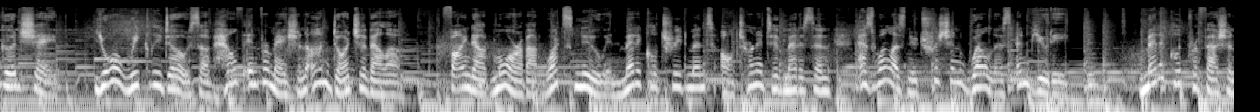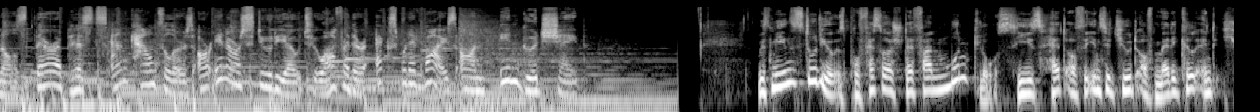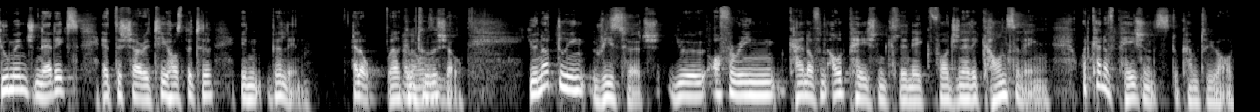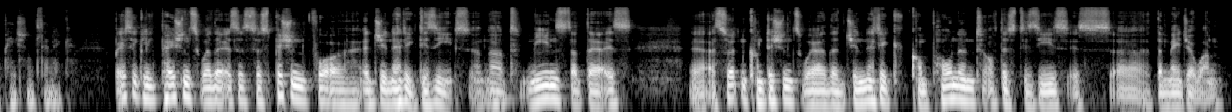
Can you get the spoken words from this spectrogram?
In Good Shape, your weekly dose of health information on Deutsche Welle. Find out more about what's new in medical treatment, alternative medicine, as well as nutrition, wellness, and beauty. Medical professionals, therapists, and counselors are in our studio to offer their expert advice on In Good Shape. With me in the studio is Professor Stefan Mundlos. He is head of the Institute of Medical and Human Genetics at the Charité Hospital in Berlin. Hello, welcome Hello. to the show. You're not doing research, you're offering kind of an outpatient clinic for genetic counseling. What kind of patients do come to your outpatient clinic? Basically, patients where there is a suspicion for a genetic disease. And that means that there is uh, certain conditions where the genetic component of this disease is uh, the major one.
